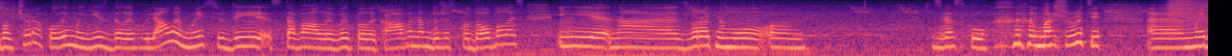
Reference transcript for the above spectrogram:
Бо вчора, коли ми їздили гуляли, ми сюди ставали, випили кави, нам дуже сподобалось. І на зворотньому ем, зв'язку маршруті ми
